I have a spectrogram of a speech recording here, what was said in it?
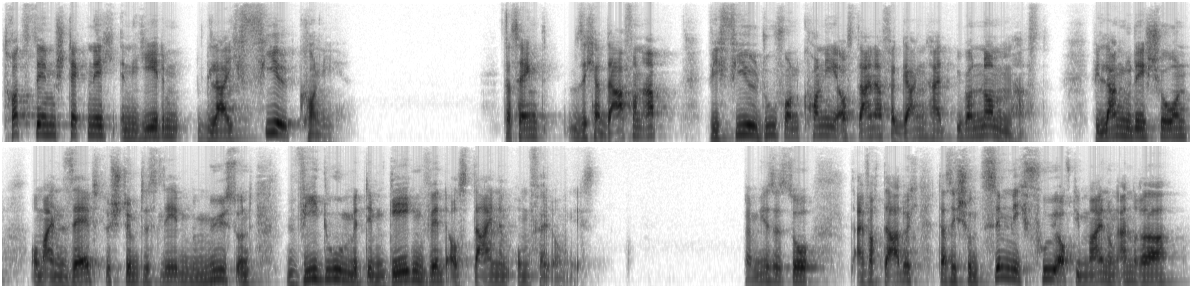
Trotzdem steckt nicht in jedem gleich viel Conny. Das hängt sicher davon ab, wie viel du von Conny aus deiner Vergangenheit übernommen hast wie lange du dich schon um ein selbstbestimmtes Leben bemühst und wie du mit dem Gegenwind aus deinem Umfeld umgehst. Bei mir ist es so, einfach dadurch, dass ich schon ziemlich früh auf die Meinung anderer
